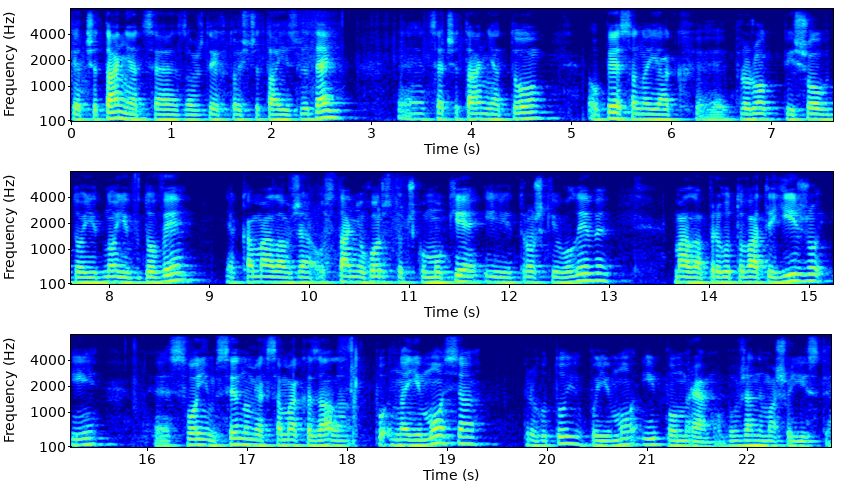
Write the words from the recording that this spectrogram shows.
таке читання, це завжди хтось читає з людей е, це читання, то описано, як е, пророк пішов до одної вдови, яка мала вже останню горсточку муки і трошки оливи, мала приготувати їжу і е, своїм сином, як сама казала, «По- наїмося, приготую, поїмо і помремо, бо вже нема що їсти.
